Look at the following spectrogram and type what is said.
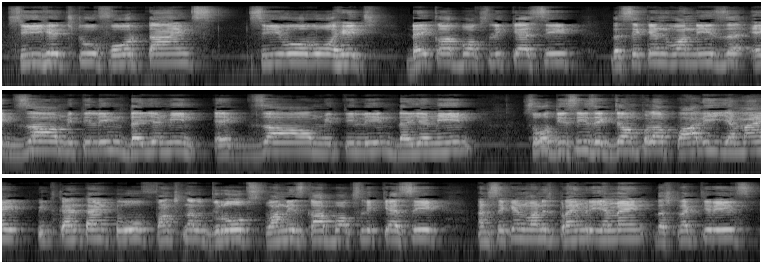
CH2 four times COOH dicarboxylic acid. The second one is hexamethylene diamine. Hexamethylene diamine so this is example of polyamide which contain two functional groups. One is carboxylic acid and second one is primary amine. The structure is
